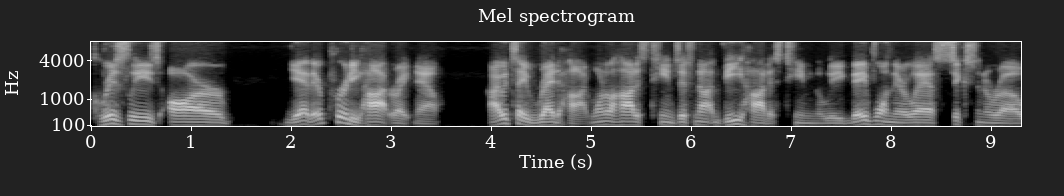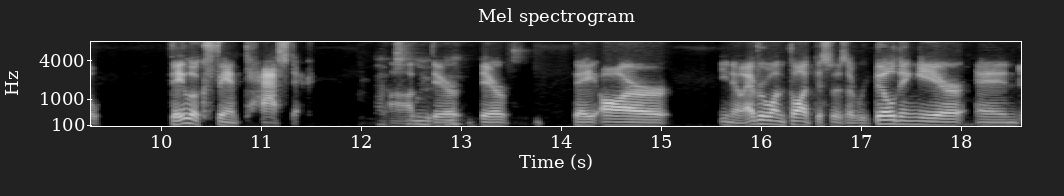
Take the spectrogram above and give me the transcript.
grizzlies are yeah, they're pretty hot right now. I would say red hot, one of the hottest teams, if not the hottest team in the league. They've won their last six in a row. They look fantastic. Absolutely. Uh, they're they're they are, you know, everyone thought this was a rebuilding year, and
